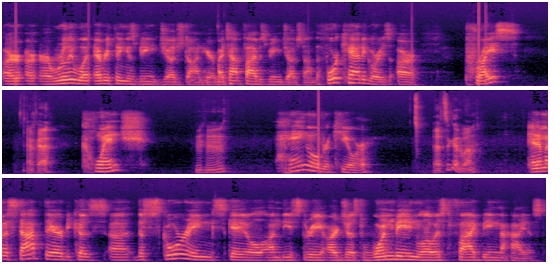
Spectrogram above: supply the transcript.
are, are, are really what everything is being judged on here. My top five is being judged on. The four categories are price, okay. quench, Mm-hmm. hangover cure, That's a good one. And I'm going to stop there because uh, the scoring scale on these three are just one being lowest, five being the highest.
